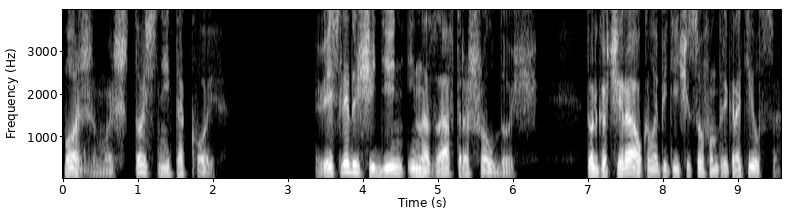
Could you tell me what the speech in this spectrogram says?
Боже мой, что с ней такое? Весь следующий день и назавтра шел дождь. Только вчера, около пяти часов, он прекратился.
